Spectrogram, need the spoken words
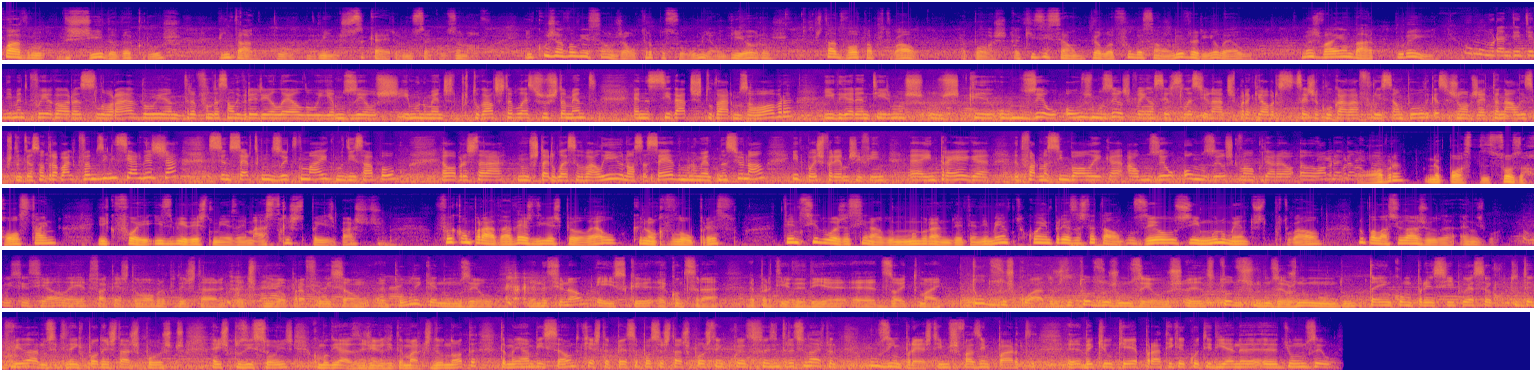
quadro Descida da Cruz, pintado por Domingos Sequeira no século XIX e cuja avaliação já ultrapassou um milhão de euros, está de volta a Portugal após aquisição pela Fundação Livraria Lelo, mas vai andar por aí. O memorando de entendimento que foi agora celebrado entre a Fundação Livraria Lelo e a Museus e Monumentos de Portugal estabelece justamente a necessidade de estudarmos a obra e de garantirmos os, que o museu ou os museus que venham a ser selecionados para que a obra seja colocada à fruição pública sejam objeto de análise. Portanto, esse é o trabalho que vamos iniciar desde já, sendo certo que no 18 de maio, como disse há pouco, a obra estará no Mosteiro Lessa do Bali, a nossa sede, Monumento Nacional, e depois faremos, enfim, a entrega de forma simbólica ao museu ou museus que vão acolher a obra da A obra na posse de Sousa Holstein e que foi exibida este mês em Maastricht, Países Baixos, foi comprada há 10 dias pela Lelo, que não revelou o preço, tendo sido hoje assinado um memorando de entendimento com a empresa estatal Museus e Monumentos de Portugal no Palácio da Ajuda, em Lisboa. O essencial é, de facto, esta obra poder estar eh, disponível para a fruição eh, pública no Museu eh, Nacional. É isso que acontecerá a partir do dia 18 de maio. Todos os quadros de todos os museus, de todos os museus no mundo, têm como princípio essa rotatividade, no sentido em que podem estar expostos em exposições, como aliás a engenheira Rita Marques deu nota, também a ambição de que esta peça possa estar exposta em coleções internacionais. Portanto, os empréstimos fazem parte daquilo que é a prática cotidiana de um museu.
